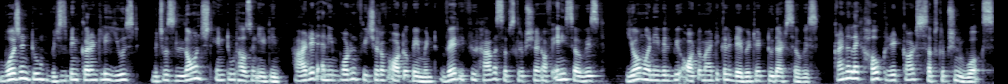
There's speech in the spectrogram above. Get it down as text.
Version 2 which is being currently used which was launched in 2018 added an important feature of auto payment where if you have a subscription of any service your money will be automatically debited to that service Kinda like how credit card subscription works.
